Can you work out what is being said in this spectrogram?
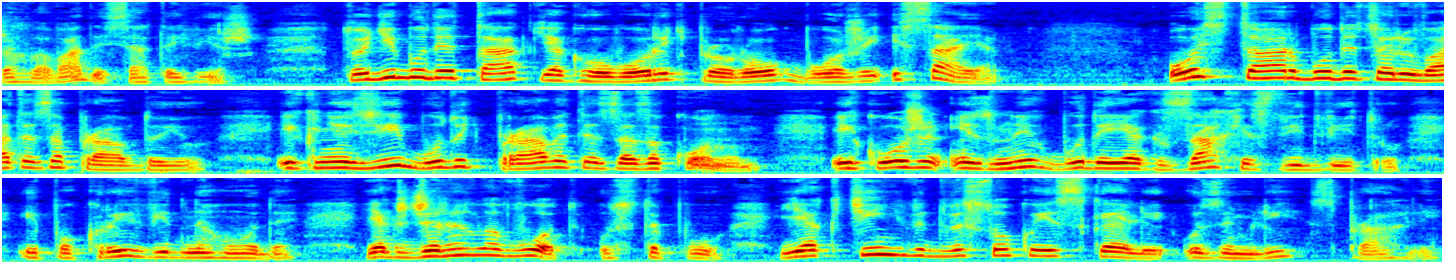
глава, 10 вірш. Тоді буде так, як говорить пророк Божий Ісая. Ось цар буде царювати за правдою, і князі будуть правити за законом, і кожен із них буде як захист від вітру, і покрив від негоди, як джерела вод у степу, як тінь від високої скелі у землі спраглі.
